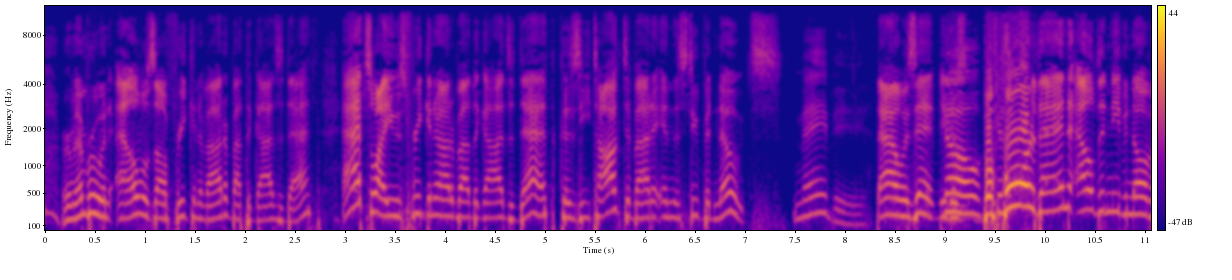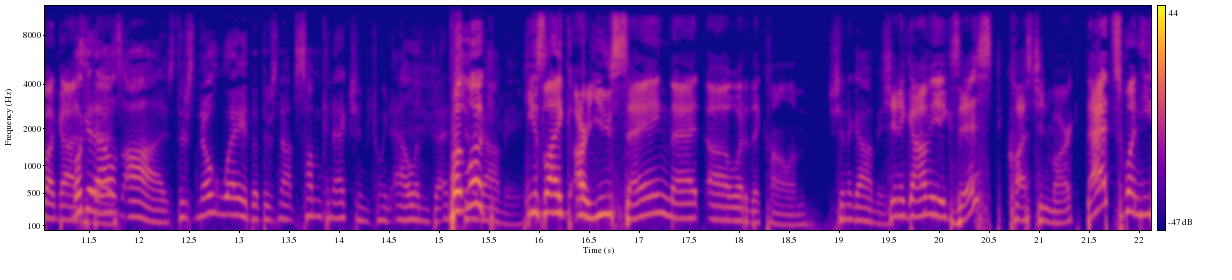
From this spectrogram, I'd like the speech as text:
"Remember when L was all freaking about about the gods of death?" That's why he was freaking out about the gods of death because he talked about it in the stupid notes. Maybe. That was it. Because No, before then, L didn't even know about gods. Look at. L's eyes. There's no way that there's not some connection between L and, and But look, Shinigami. he's like, "Are you saying that? Uh, what do they call him? Shinigami. Shinigami exist? Question mark. That's when he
